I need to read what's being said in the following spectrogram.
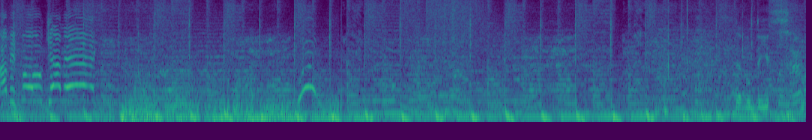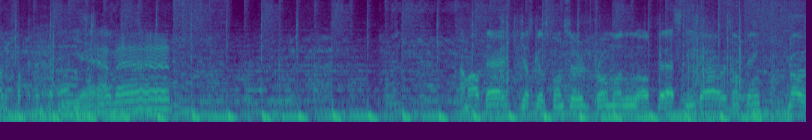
I'll be full coming! Woo! Double D's, motherfucker. Yeah, man! I'm out there, just got sponsored, pro model of uh, Stiga or something. No,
